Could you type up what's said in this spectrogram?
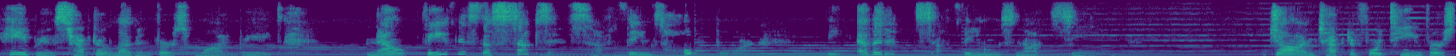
Hebrews chapter 11, verse 1 reads Now faith is the substance of things hoped for, the evidence of things not seen. John chapter 14, verse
